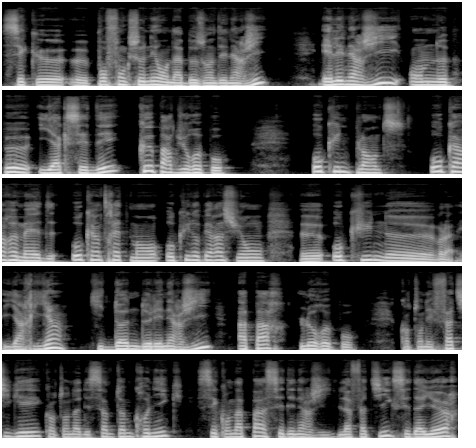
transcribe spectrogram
c'est que pour fonctionner, on a besoin d'énergie, et l'énergie, on ne peut y accéder que par du repos. Aucune plante, aucun remède, aucun traitement, aucune opération, euh, aucune. Euh, voilà, il n'y a rien qui donne de l'énergie à part le repos. Quand on est fatigué, quand on a des symptômes chroniques, c'est qu'on n'a pas assez d'énergie. La fatigue, c'est d'ailleurs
